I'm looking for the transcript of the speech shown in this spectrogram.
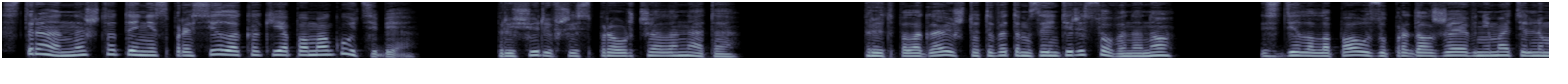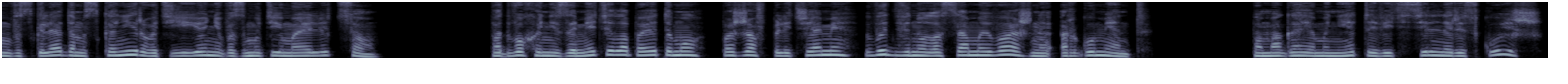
«Странно, что ты не спросила, как я помогу тебе», — прищурившись, проурчала Ната. «Предполагаю, что ты в этом заинтересована, но...» Сделала паузу, продолжая внимательным взглядом сканировать ее невозмутимое лицо. Подвоха не заметила, поэтому, пожав плечами, выдвинула самый важный аргумент. Помогая мне, ты ведь сильно рискуешь?»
